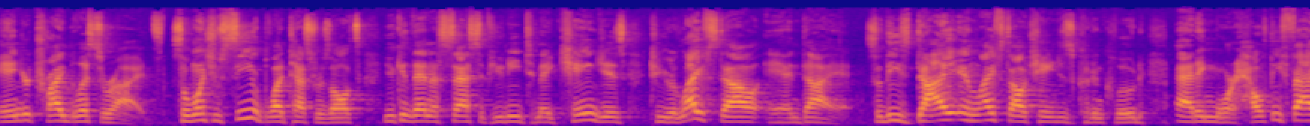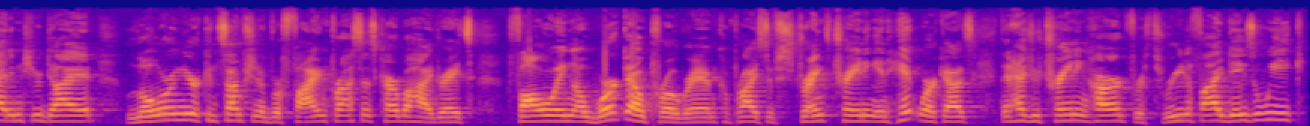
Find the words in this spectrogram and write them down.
and your triglycerides. So once you see your blood test results, you can then assess if you need to make changes to your lifestyle and diet. So these diet and lifestyle changes could include adding more healthy fat into your diet, lowering your consumption of refined processed carbohydrates, following a workout program comprised of strength training and HIIT workouts that has you training hard for three to five days a week,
